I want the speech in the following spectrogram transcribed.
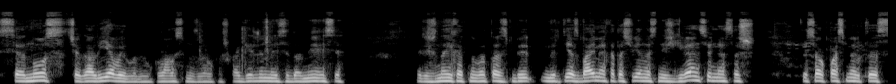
senus, čia gal Jėvai labiau klausimas, gal kažką gilinai įsidomėjusi. Ir žinai, kad nu, va, tas mirties baimė, kad aš vienas neišgyvensiu, nes aš tiesiog pasmerktas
